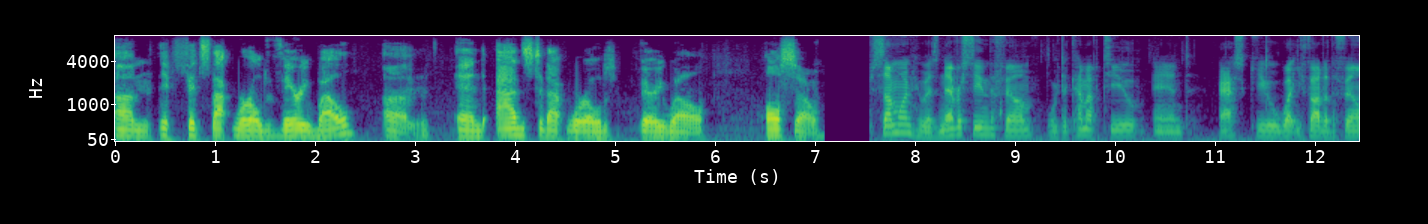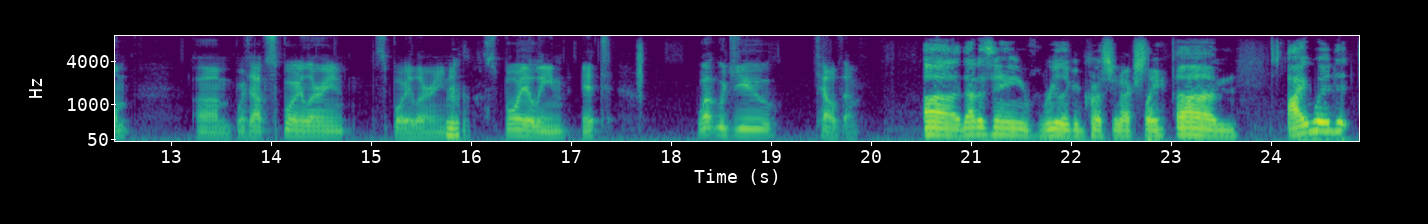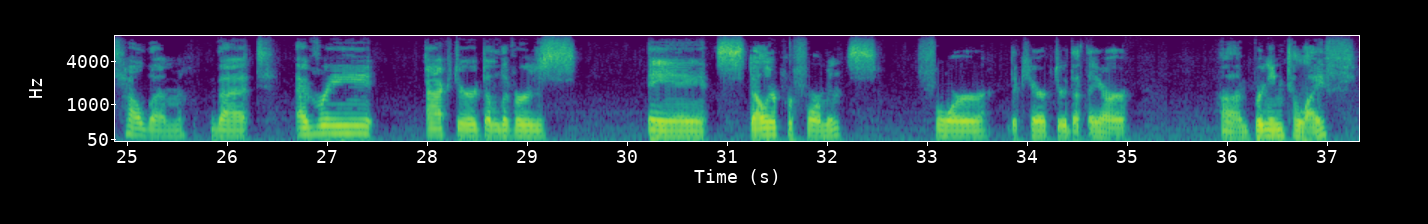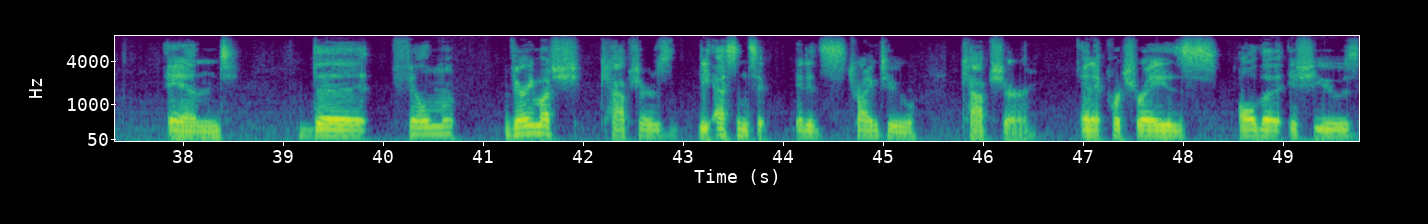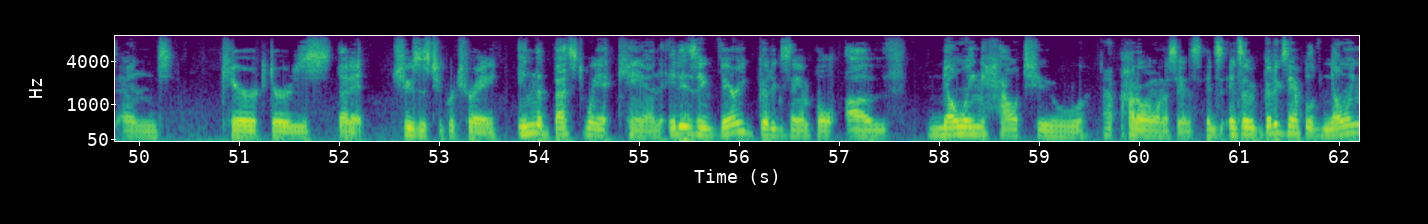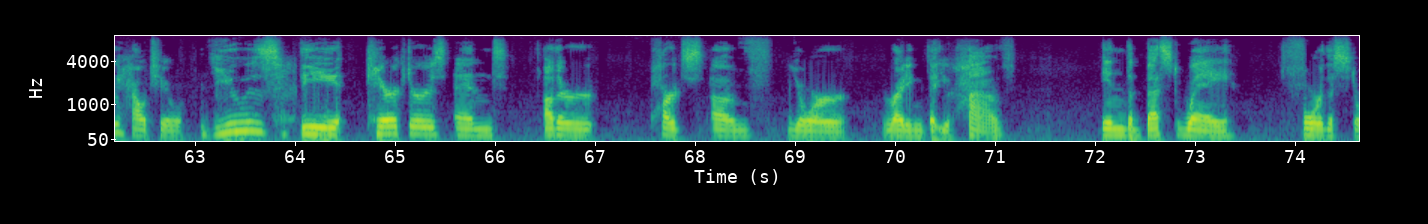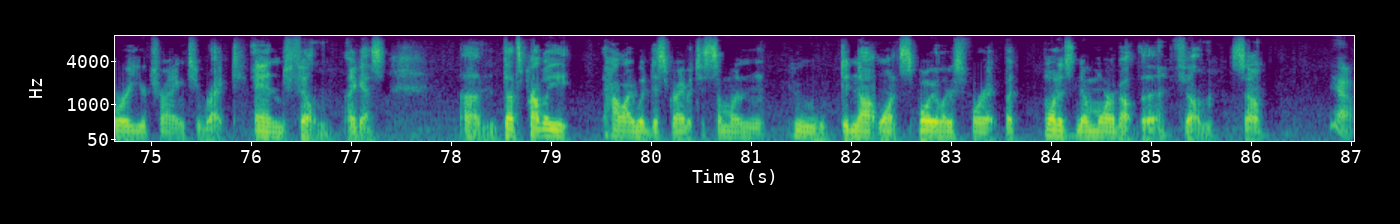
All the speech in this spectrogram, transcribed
Um, it fits that world very well um, and adds to that world very well also. Someone who has never seen the film were to come up to you and ask you what you thought of the film, um, without spoiling, spoiling, it, spoiling it, what would you tell them? Uh, that is a really good question, actually. Um, I would tell them that every actor delivers a stellar performance for the character that they are um, bringing to life, and the film very much captures the essence it, it is trying to capture, and it portrays all the issues and characters that it chooses to portray in the best way it can. It is a very good example of knowing how to how do I want to say this? It's it's a good example of knowing how to use the characters and other parts of your writing that you have in the best way for the story you're trying to write and film, I guess. Um, that's probably how I would describe it to someone who did not want spoilers for it, but wanted to know more about the film. So, Yeah.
